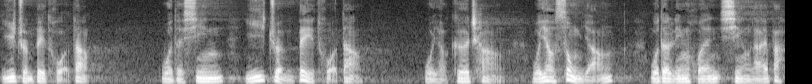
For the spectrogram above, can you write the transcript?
已准备妥当，我的心已准备妥当，我要歌唱，我要颂扬，我的灵魂醒来吧，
